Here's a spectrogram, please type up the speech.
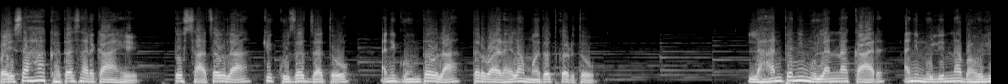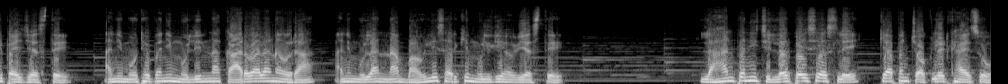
पैसा हा खतासारखा आहे. तो साचवला की कुजत जातो आणि गुंतवला तर वाढायला मदत करतो. लहानपणी मुलांना कार आणि मुलींना बाहुली पाहिजे असते आणि मोठेपणी मुलींना कारवाला नवरा आणि मुलांना बाहुलीसारखी मुलगी हवी असते. लहानपणी चिल्लर पैसे असले की आपण चॉकलेट खायचो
